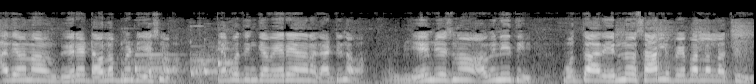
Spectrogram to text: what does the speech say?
అదేమన్నా వేరే డెవలప్మెంట్ చేసినావా? లేకపోతే ఇంకా వేరే ఏదైనా కట్టినావా? ఏం చేసినావు? అవినీతి. మొత్తం అది ఎన్నో సార్లు పేపర్లలో వచ్చింది.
